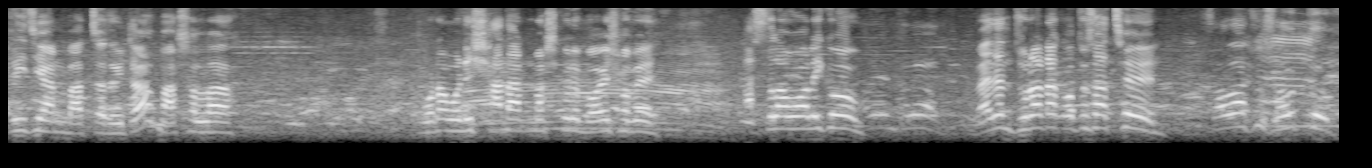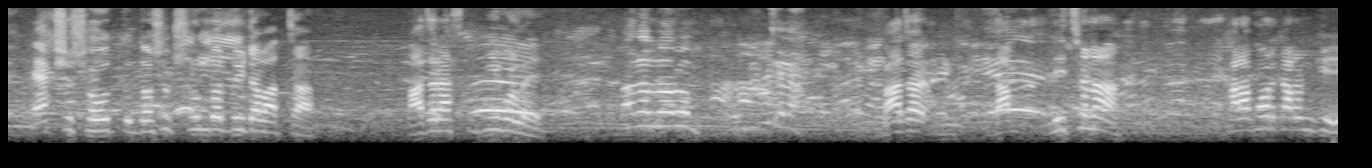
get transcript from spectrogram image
ফ্রিজিয়ান বাচ্চা দুইটা। মাসাল্লাহ মোটামুটি সাত আট মাস করে বয়স হবে। আসসালামু আলাইকুম। ভাইজান জোড়াটা কত চাচ্ছেন? একশো সত্তর। দশক সুন্দর দুইটা বাচ্চা। বাজার আজকে কি বলে? বাজার নরম বাজার দাম দিচ্ছে না। খারাপ হওয়ার কারণ কি?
